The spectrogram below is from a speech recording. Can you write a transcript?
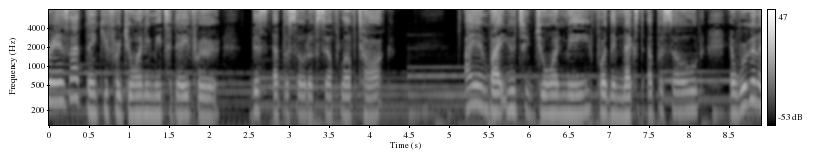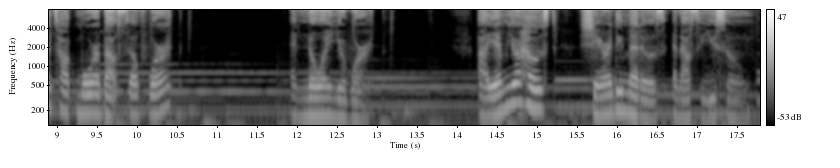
Friends, I thank you for joining me today for this episode of Self Love Talk. I invite you to join me for the next episode, and we're going to talk more about self worth and knowing your worth. I am your host, Sharon D. Meadows, and I'll see you soon.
